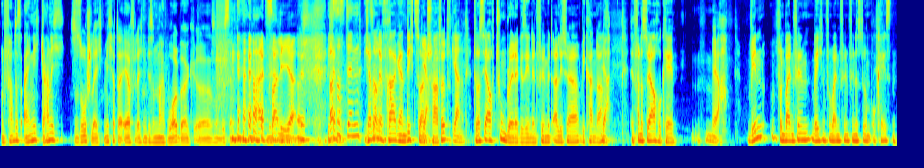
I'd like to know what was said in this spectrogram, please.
und fand das eigentlich gar nicht so schlecht. Mich hat da eher vielleicht ein bisschen Mark Wahlberg äh, so ein bisschen. Als Sully, ja. Was hab- ist denn. Ich habe noch eine Frage an dich zu Ja, Uncharted. gerne. Du hast ja auch Tomb Raider gesehen, den Film mit Alicia Vikander. Ja. Den fandest du ja auch okay. Ja. Wen von beiden Filmen, welchen von beiden Filmen findest du am okaysten?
